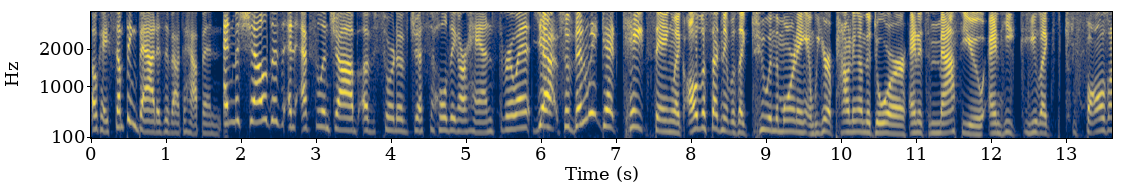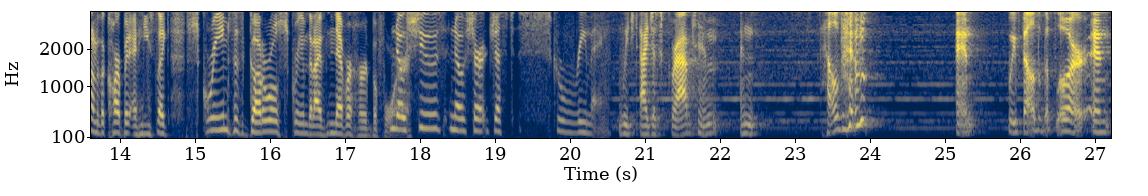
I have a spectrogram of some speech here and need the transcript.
okay, something bad is about to happen. And Michele does an excellent job of sort of just holding our hand through it. Yeah, so then we get Kate saying like all of a sudden it was like two in the morning and we hear a pounding on the door and it's Matthew and he he like falls onto the carpet and he's like screams this guttural scream that I've never heard before. No shoes, no shirt, just screaming. We I just grabbed him and held him and we fell to the floor and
